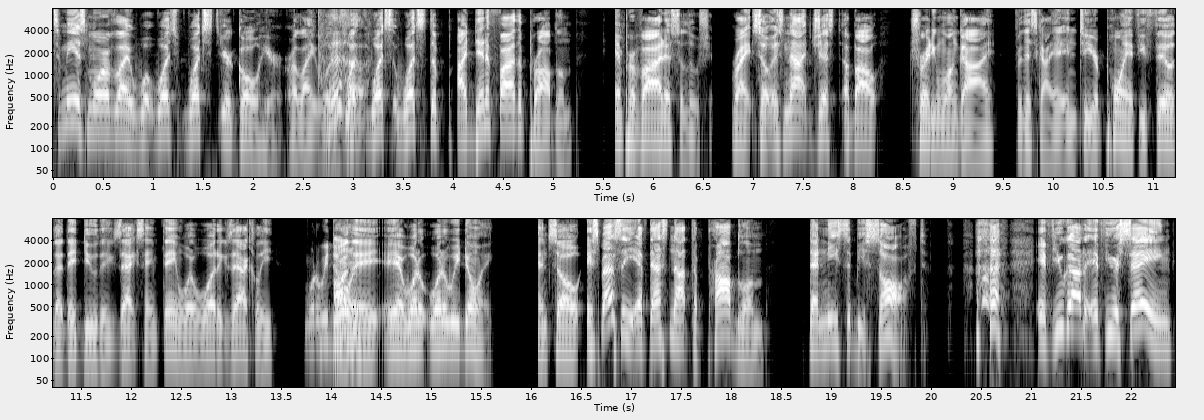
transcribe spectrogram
to me it's more of like what what's what's your goal here or like what, Yeah. what what's what's the identify the problem and provide a solution right so it's not just about trading one guy for this guy and to your point if you feel that they do the exact same thing what what exactly What are we doing? are they yeah what what are we doing and so especially if that's not the problem that needs to be solved if you got if you're saying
